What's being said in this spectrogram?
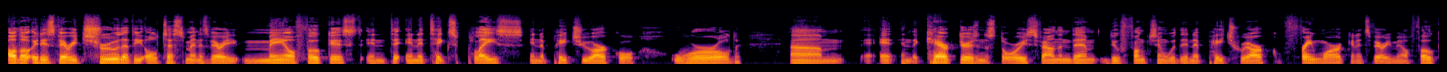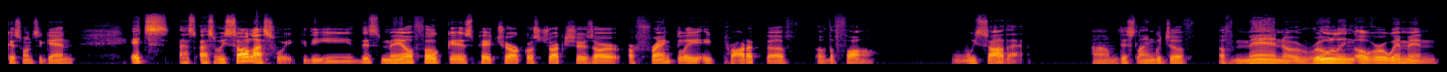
although it is very true that the Old Testament is very male focused and, and it takes place in a patriarchal world, um, and, and the characters and the stories found in them do function within a patriarchal framework, and it's very male focused once again. It's as, as we saw last week the this male focused patriarchal structures are are frankly a product of of the fall. We saw that. Um, this language of of men ruling over women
